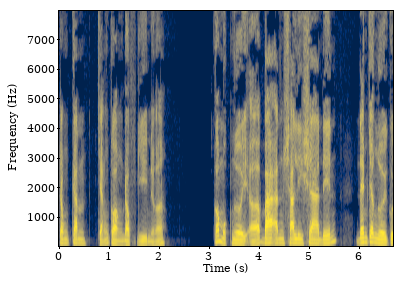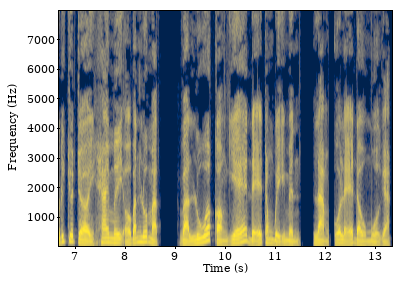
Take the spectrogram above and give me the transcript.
trong canh chẳng còn độc gì nữa. Có một người ở Ba Anh Salisa đến, đem cho người của Đức Chúa Trời hai mươi ổ bánh lúa mạch và lúa còn dé để trong bị mình làm của lễ đầu mùa gặt.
